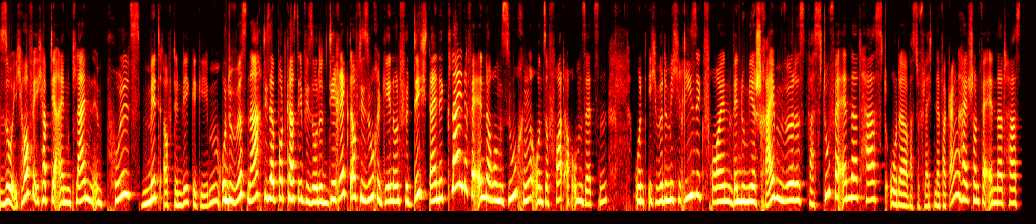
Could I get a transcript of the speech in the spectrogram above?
So, ich hoffe, ich habe dir einen kleinen Impuls mit auf den Weg gegeben und du wirst nach dieser Podcast-Episode direkt auf die Suche gehen und für dich deine kleine Veränderung suchen und sofort auch umsetzen. Und ich würde mich riesig freuen, wenn du mir schreiben würdest, was du verändert hast oder was du vielleicht in der Vergangenheit schon verändert hast.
